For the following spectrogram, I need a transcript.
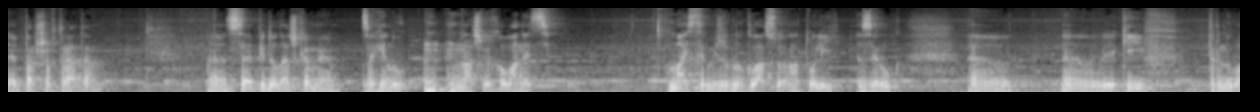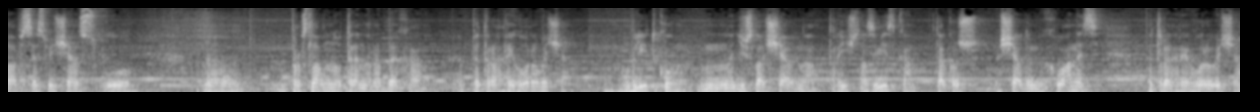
е, перша втрата е, це під Олешками. Загинув наш вихованець, майстер міжнародного класу Анатолій Зирук, е, який тренувався свій час у прославленого тренера Беха Петра Григоровича. Влітку надійшла ще одна трагічна звістка. Також ще один вихованець Петра Григоровича,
